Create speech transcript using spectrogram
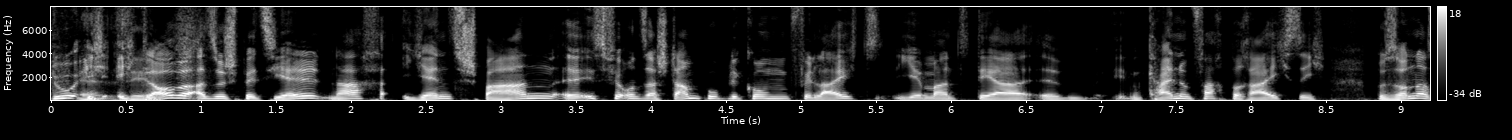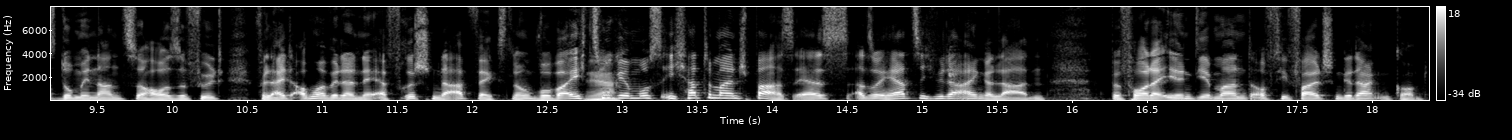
Du, äh, ich, ich sehen. glaube also speziell nach Jens Spahn äh, ist für unser Stammpublikum vielleicht jemand, der ähm, in keinem Fachbereich sich besonders dominant zu Hause fühlt, vielleicht auch mal wieder eine erfrischende Abwechslung. Wobei ich Ja. zugeben muss, ich hatte meinen Spaß. Er ist also herzlich wieder eingeladen, bevor da irgendjemand auf die falschen Gedanken kommt.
